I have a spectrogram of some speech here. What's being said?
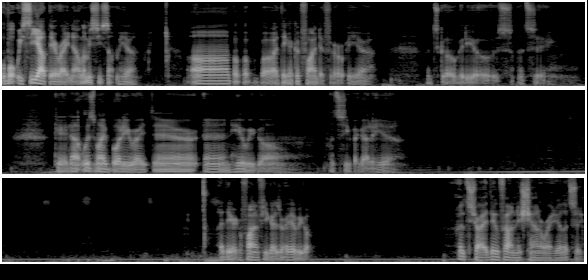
of what we see out there right now. Let me see something here. Uh, I think I could find it for over here. Let's go videos. Let's see. Okay, that was my buddy right there. And here we go. Let's see if I got it here. I think I can find it for you guys right here. We go. Let's try. I think we found this channel right here. Let's see.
